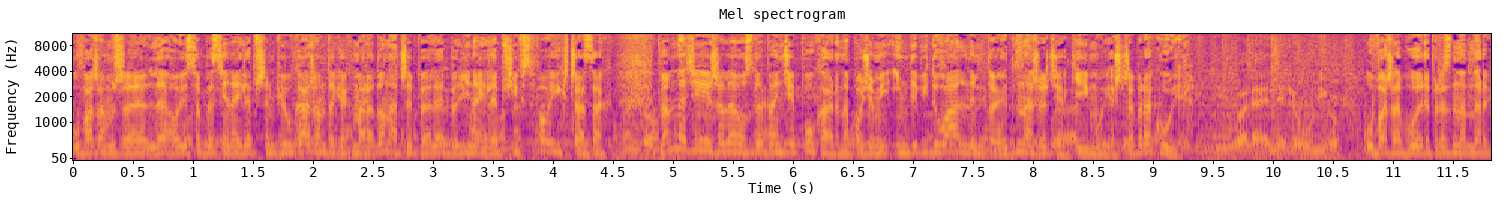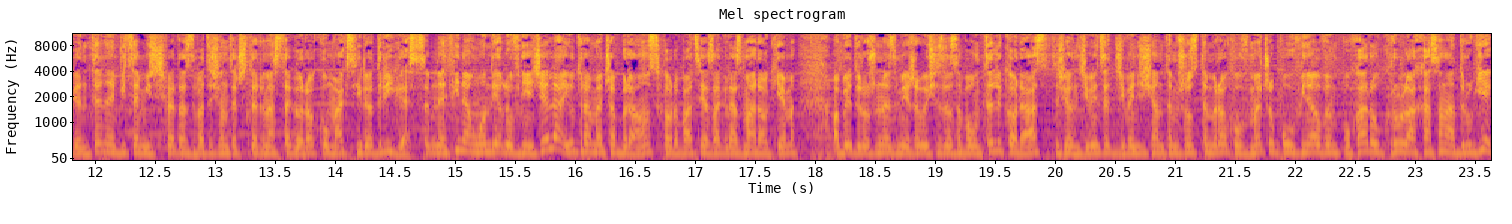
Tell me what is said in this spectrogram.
Uważam, że Leo jest obecnie najlepszym piłkarzem, tak jak Maradona czy Pele byli najlepsi w swoich czasach. Mam nadzieję, że Leo zdobędzie puchar na poziomie indywidualnym. To jedyna rzecz, jakiej mu jeszcze brakuje. Uważa były reprezentant Argentyny, wicemistrz świata z 2014 roku Maxi Rodriguez. Finał mundialu w niedzielę, a jutro mecz o brąz. Chorwacja zagra z Marokiem. Obie drużyny zmierzyły się ze sobą tylko raz w 1996 roku w meczu półfinałowym Pucharu Króla Hasana II.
